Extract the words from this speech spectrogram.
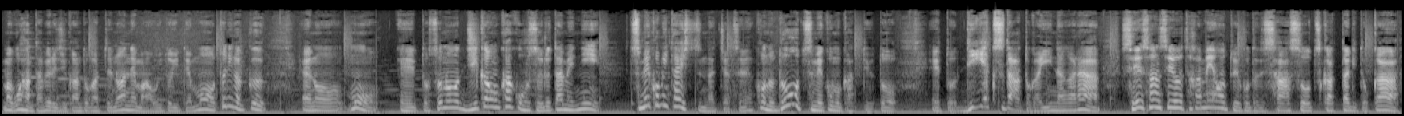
まあ、ご飯食べる時間とかっていうのはね、まあ置いといても、とにかく、あの、もう、えっ、と、その時間を確保するために、詰め込み体質になっちゃうんですね。今度どう詰め込むかっていうと、えっと、DX だとか言いながら、生産性を高めようということで SARS を使ったりとか、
